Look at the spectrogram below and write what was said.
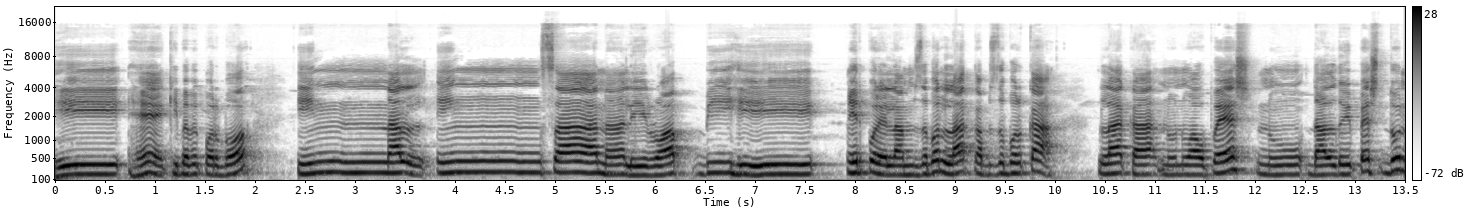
হি। হ্যাঁ কীভাবে পড়ব? ইন্নাল ইনসানা লি রব্বিহি এরপরে লামজবর লা কাব জবর কা, লা কা নুন ওয়াও পেশ, নু দাল দুই পেশ দুন,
